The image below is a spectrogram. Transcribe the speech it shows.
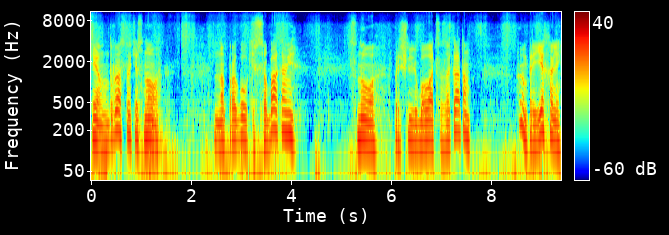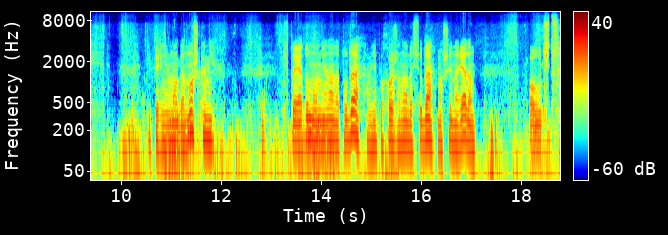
Всем здравствуйте снова на прогулке с собаками. Снова пришли любоваться закатом. Ну, приехали. Теперь немного ножками. Что я думал, мне надо туда, а мне похоже надо сюда. Машина рядом. Получится.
